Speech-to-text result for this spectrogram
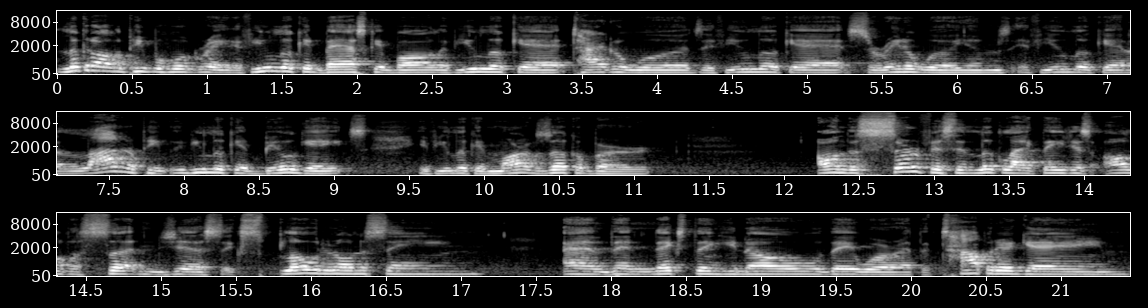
look at all the people who are great. If you look at basketball, if you look at Tiger Woods, if you look at Serena Williams, if you look at a lot of people, if you look at Bill Gates, if you look at Mark Zuckerberg, on the surface it looked like they just all of a sudden just exploded on the scene. And then next thing you know, they were at the top of their game.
